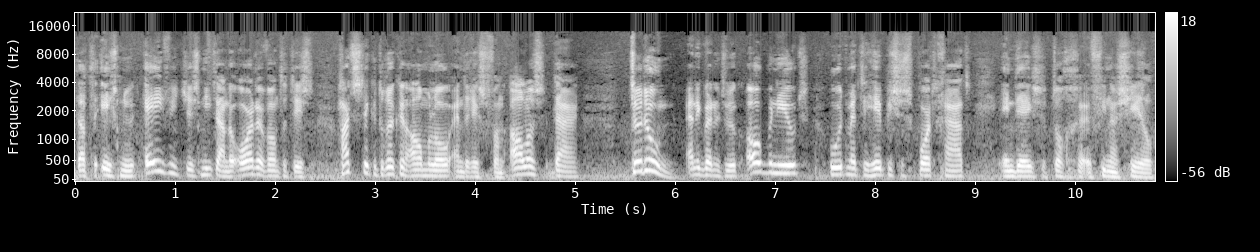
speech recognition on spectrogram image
dat is nu eventjes niet aan de orde, want het is hartstikke druk in Almelo en er is van alles daar te doen. En ik ben natuurlijk ook benieuwd hoe het met de hippische sport gaat... in deze toch eh, financieel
